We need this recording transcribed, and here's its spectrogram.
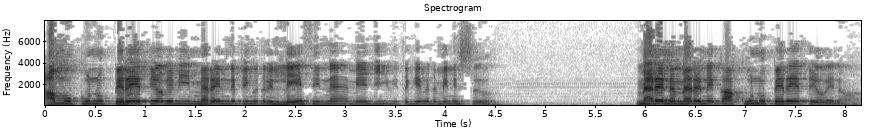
අමු කුණු පෙරේතයෝ වෙවි මැරෙන්නේ පිංගුතුනි ලේසි නෑ මේ ජීවිත ගෙවන මිනිස්සු. මැරෙන මැරෙන එක කුණු පෙරේතයෝ වෙනවා.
